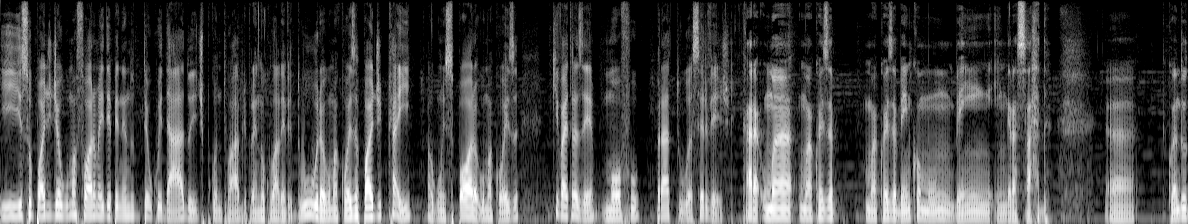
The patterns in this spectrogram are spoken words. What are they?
E isso pode de alguma forma, e dependendo do teu cuidado, e tipo quando tu abre para inocular levedura, alguma coisa, pode cair algum esporo, alguma coisa que vai trazer mofo para a tua cerveja. Cara, uma, uma, coisa, uma coisa bem comum, bem engraçada, uh, quando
